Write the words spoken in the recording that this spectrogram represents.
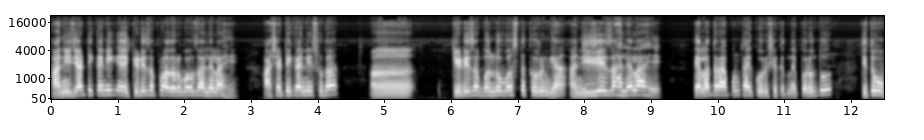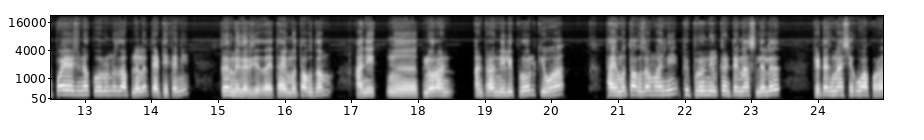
आणि ज्या ठिकाणी किडीचा प्रादुर्भाव झालेला आहे अशा ठिकाणी सुद्धा किडीचा बंदोबस्त करून घ्या. आणि जे झालेलं आहे त्याला तर आपण काय करू शकत नाही. परंतु तिथं उपाययोजना करूनच आपल्याला त्या ठिकाणी करणं गरजेचं आहे. थायमोथॉक्झाम आणि क्लोरान अंट्रानिलिप्रोल किंवा थायमोथॉक्झाम आणि फिप्रोनिल कंटेन असलेलं कीटकनाशक वापरा.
